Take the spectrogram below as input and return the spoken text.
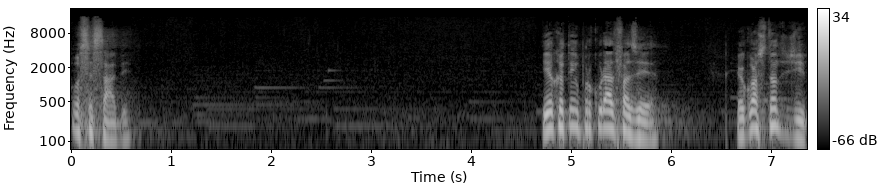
você sabe. E é o que eu tenho procurado fazer. Eu gosto tanto de,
